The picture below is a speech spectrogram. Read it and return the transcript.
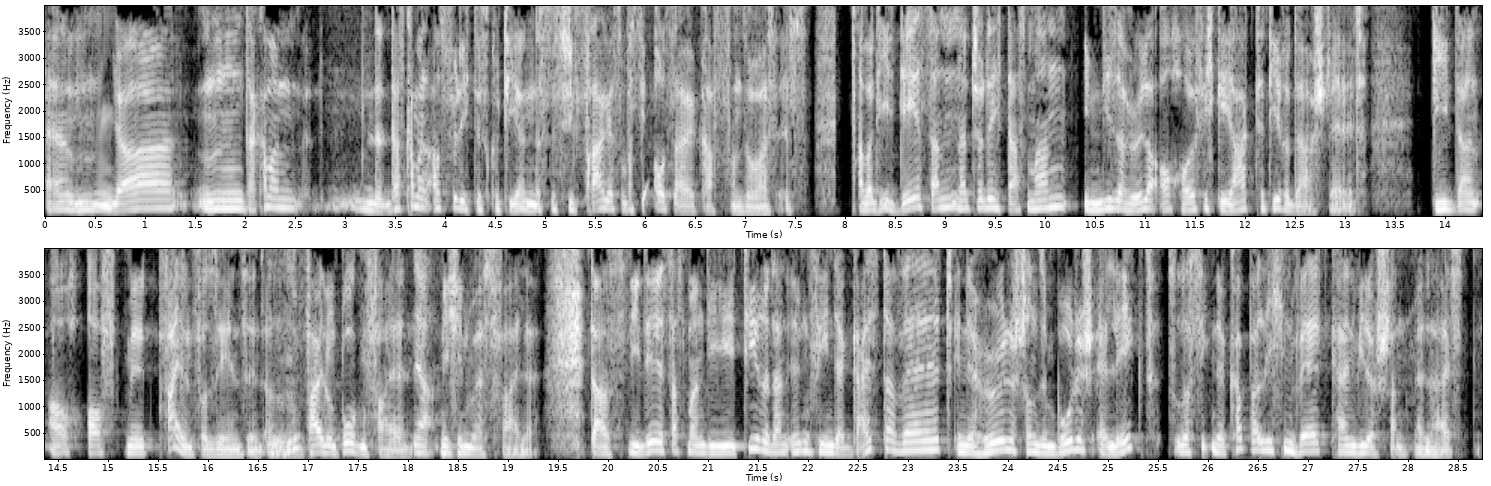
Ähm, ja, mm, da kann man, das kann man ausführlich diskutieren. Das ist die Frage ist, was die Aussagekraft von sowas ist. Aber die Idee ist dann natürlich, dass man in dieser Höhle auch häufig gejagte Tiere darstellt, die dann auch oft mit Pfeilen versehen sind, also mhm. so Pfeil- und Bogenpfeilen, ja. nicht Hinwestpfeile. Das, die Idee ist, dass man die Tiere dann irgendwie in der Geisterwelt, in der Höhle schon symbolisch erlegt, sodass sie in der körperlichen Welt keinen Widerstand mehr leisten.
